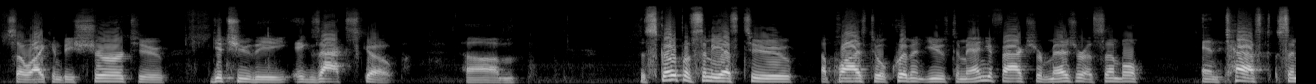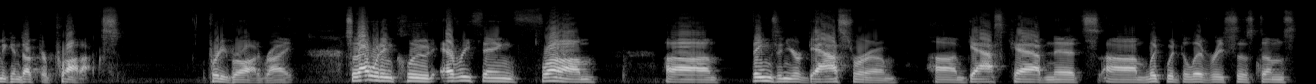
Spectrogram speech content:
so I can be sure to get you the exact scope. Um, the scope of SEMI S2 applies to equipment used to manufacture, measure, assemble, and test semiconductor products. Pretty broad, right? So that would include everything from um, things in your gas room, um, gas cabinets, um, liquid delivery systems,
